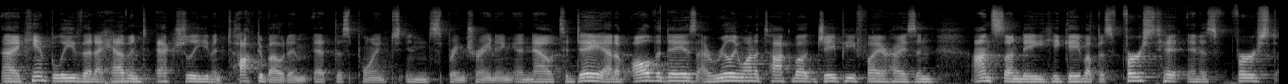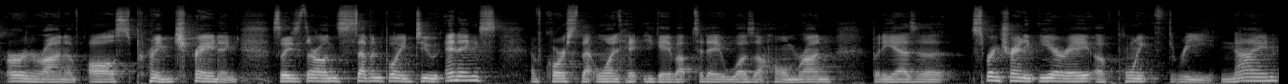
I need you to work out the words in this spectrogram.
I can't believe that I haven't actually even talked about him at this point in spring training. And now, today, out of all the days, I really want to talk about JP Feyereisen. On Sunday, he gave up his first hit and his first earn run of all spring training. So he's thrown 7.2 innings. Of course, that one hit he gave up today was a home run, but he has a spring training ERA of 0.39.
